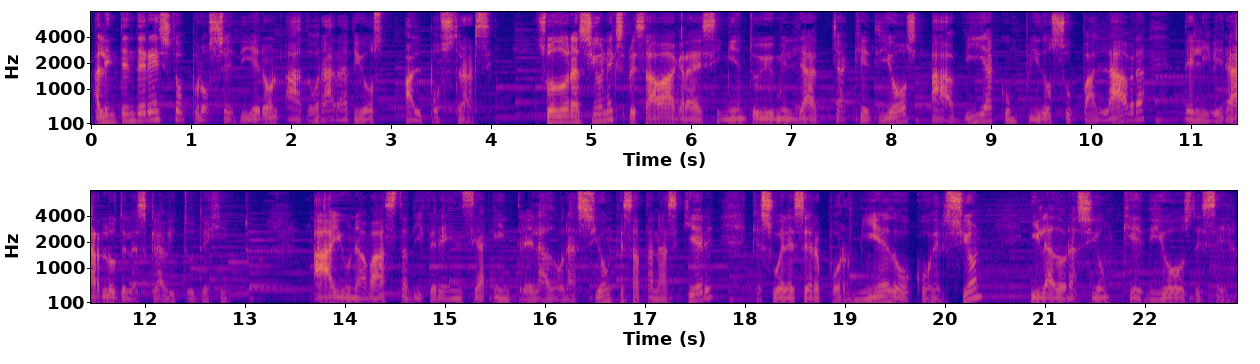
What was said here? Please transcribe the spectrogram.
Al entender esto, procedieron a adorar a Dios al postrarse. Su adoración expresaba agradecimiento y humildad, ya que Dios había cumplido su palabra de liberarlos de la esclavitud de Egipto. Hay una vasta diferencia entre la adoración que Satanás quiere, que suele ser por miedo o coerción, y la adoración que Dios desea,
